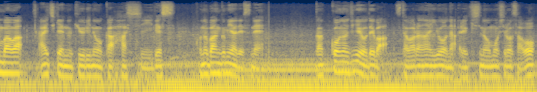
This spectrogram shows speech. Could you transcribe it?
こんばんは。愛知県のきゅうり農家ハッシーです。この番組はですね学校の授業では伝わらないような歴史の面白さを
